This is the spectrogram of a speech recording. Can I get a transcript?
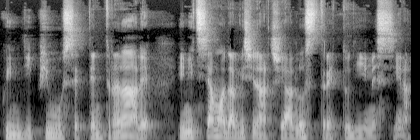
quindi più settentrionale, iniziamo ad avvicinarci allo stretto di Messina.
